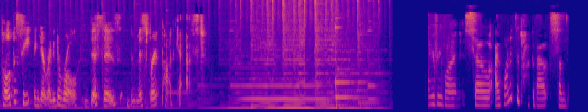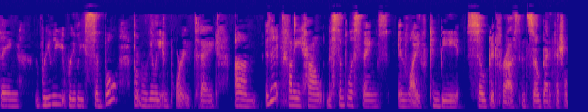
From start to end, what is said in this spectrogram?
pull up a seat and get ready to roll. This is the Miss Brit Podcast. Everyone. So, I wanted to talk about something really, really simple, but really important today. Um, isn't it funny how the simplest things in life can be so good for us and so beneficial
